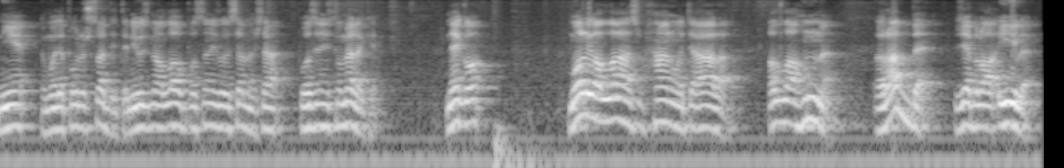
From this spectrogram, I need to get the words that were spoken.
Nije, nemoj da pogreš shvatite, nije uzme Allahu poslanik ili sallam šta, posredništvo meleke. Nego, molio Allaha subhanahu wa ta'ala, Allahumma, rabbe Jebraile,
